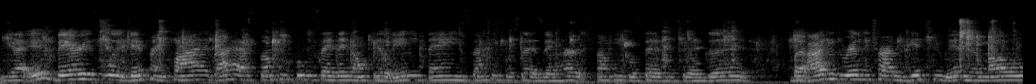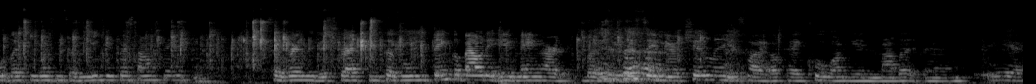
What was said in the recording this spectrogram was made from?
Yeah, it varies with different clients. I have some people who say they don't feel anything. Some people says it hurts. Some people says it feel good. But I just really try to get you in the mode, let you listen to music or something to really distract you. Because when you think about it, it may hurt. But if you're just sitting there chilling, it's like, okay, cool, I'm getting my butt done. Yeah.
